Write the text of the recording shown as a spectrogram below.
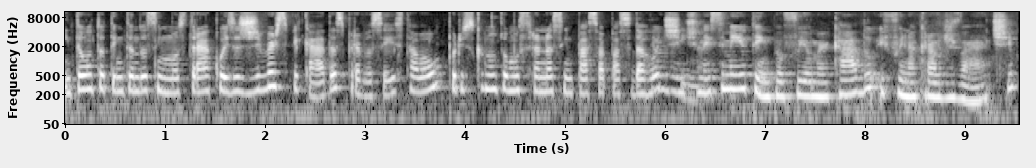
Então eu tô tentando assim mostrar coisas diversificadas para vocês, tá bom? Por isso que eu não tô mostrando assim passo a passo da rotina. Então, gente, nesse meio tempo eu fui ao mercado e fui na Crowdvat.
